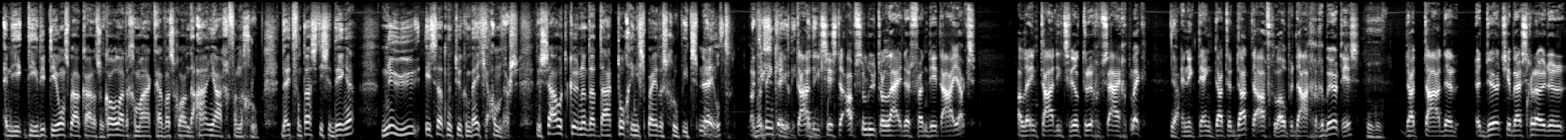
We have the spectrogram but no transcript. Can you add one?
en die, die riep de jongens bij elkaar als een kool hadden gemaakt. Hij was gewoon de aanjager van de groep. Deed fantastische dingen. Nu is dat natuurlijk een beetje anders. Dus zou het kunnen dat daar toch in die spelersgroep iets speelt? Wat denken denk, jullie? Tadic is de absolute leider van dit Ajax. Alleen Tadic wil terug op zijn eigen plek. Ja. En ik denk dat er dat de afgelopen dagen gebeurd is. Mhm. Dat daar de, het deurtje bij Schreuder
